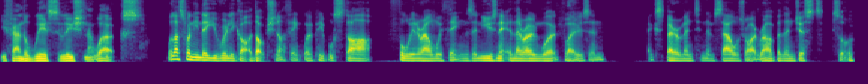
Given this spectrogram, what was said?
you found a weird solution that works. Well, that's when you know you've really got adoption. I think when people start fooling around with things and using it in their own workflows and experimenting themselves, right, rather than just sort of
